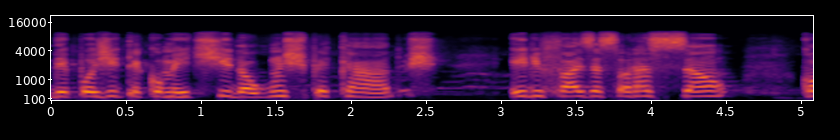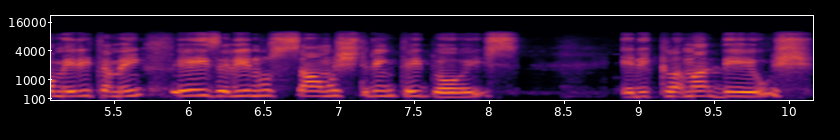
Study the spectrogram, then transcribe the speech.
depois de ter cometido alguns pecados, ele faz essa oração, como ele também fez ali no Salmos 32. Ele clama a Deus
